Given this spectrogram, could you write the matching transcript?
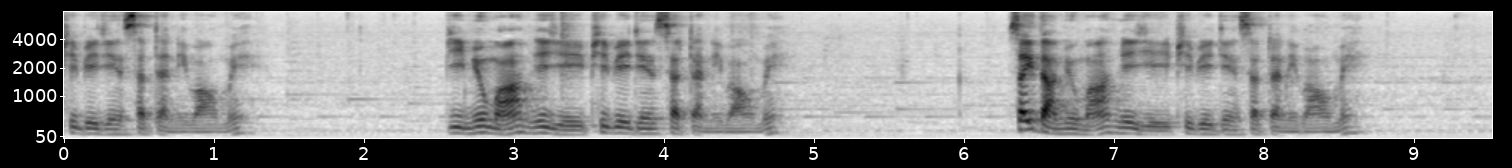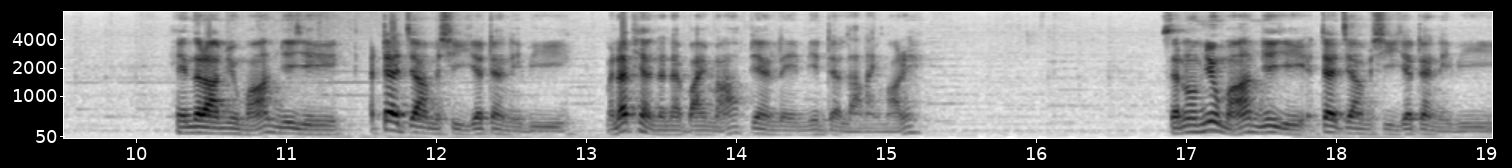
ဖြည်းဖြည်းချင်းဆက်တက်နေပါဦးမယ်။ပြည်မြို့မှာမြစ်ရေဖြည်းဖြည်းချင်းဆက်တက်နေပါဦးမယ်။စိတ်တာမြို့မှာမြစ်ရေဖြည်းဖြည်းချင်းဆက်တက်နေပါဦးမယ်။ဟင်္ဒရာမြို့မှာမြစ်ရေအတက်ကြမရှိရပ်တန့်နေပြီးမနက်ဖြန်နံနက်ပိုင်းမှာပြန်လည်မြင့်တက်လာနိုင်ပါတယ်။ ဇန်နဝါမြို့မှာမြစ်ရေအတက်ကြမရှိရပ်တန့်နေပြီး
